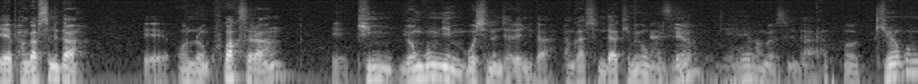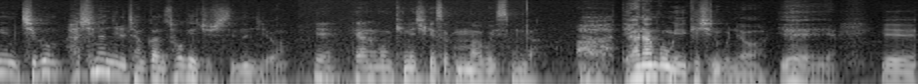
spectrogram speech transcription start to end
예, 반갑습니다. 예, 오늘은 국악사랑 예, 김용국님 모시는 자리입니다. 반갑습니다. 김용국님. 예, 반갑습니다. 어, 김용국님 지금 하시는 일 잠깐 소개해 주실 수 있는지요? 예, 대한항공 기내식에서 근무하고 있습니다. 아, 대한항공에 계시는군요. 예, 예. 예.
